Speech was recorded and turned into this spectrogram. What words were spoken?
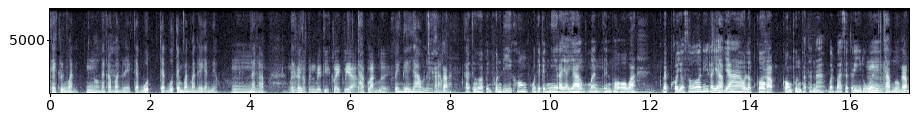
แค่ครึ่งวันอืมนะครับวันแรกจัดบูธจัดบูธเต็มวันวันแรกอย่างเดียวอืมนะครับมันก็จะเป็นเวทีไกลเกลี่ยครับหลักๆเลยไปเกลี่ยยาวเลยค่ะสามครับวันคก็รับถือว่าเป็นพ้นดีของผู้ที่เป็นหนี้ระยะยาวอืมเมื่อเห็นพ่อว่า แบบกยศนี่ระยะครับยาว แล้วก็ครับ กองทุนพัฒนาบทบาทสตรีด้วยอืมครับผมอืมครับ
